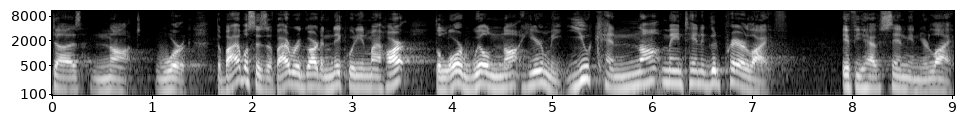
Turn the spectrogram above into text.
does not work. The Bible says, if I regard iniquity in my heart, the Lord will not hear me. You cannot maintain a good prayer life if you have sin in your life.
